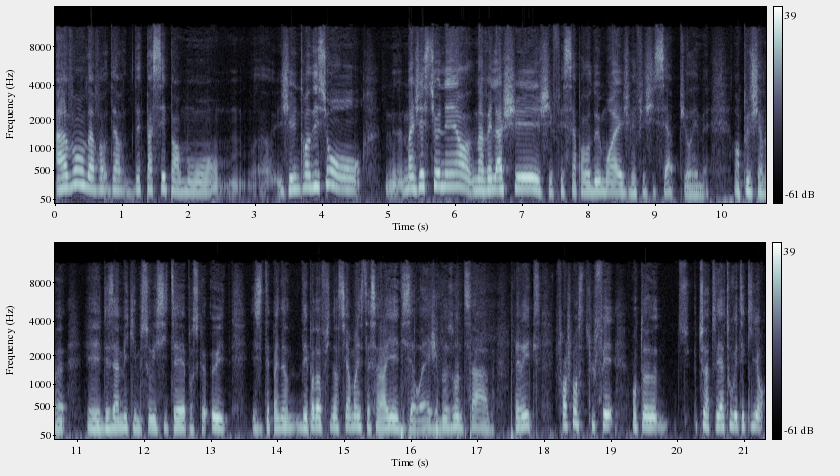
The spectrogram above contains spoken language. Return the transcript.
avant d'être passé par mon... Euh, j'ai une transition, ma gestionnaire m'avait lâché, j'ai fait ça pendant deux mois et je réfléchissais à purée, mais en plus j'avais des amis qui me sollicitaient parce que eux, ils n'étaient pas dépendants financièrement, ils étaient salariés, ils disaient ouais j'ai besoin de ça, franchement si tu le fais, on te, tu, as, tu as trouvé tes clients,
